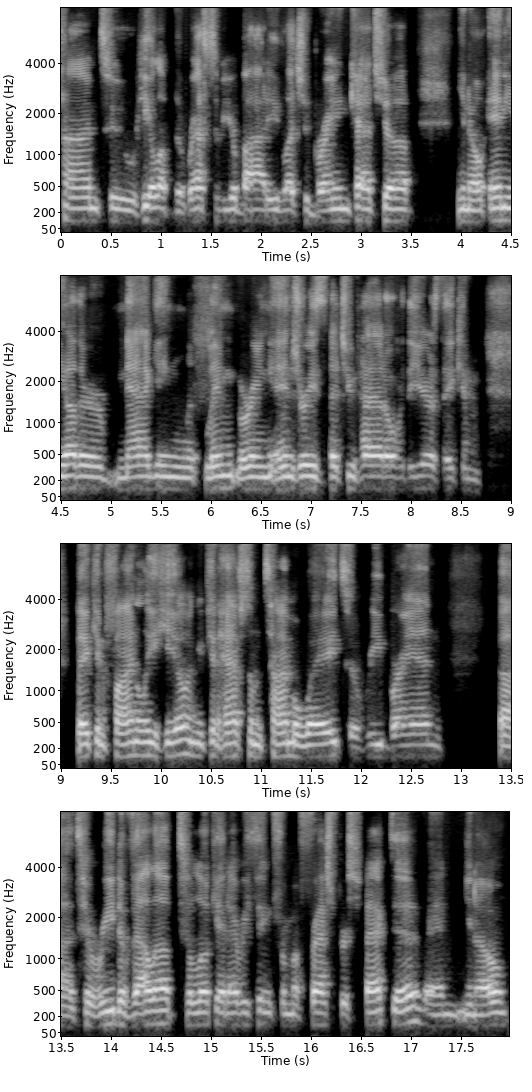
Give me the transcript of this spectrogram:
time to heal up the rest of your body, let your brain catch up. You know, any other nagging, lingering injuries that you've had over the years, they can, they can finally heal and you can have some time away to rebrand, uh, to redevelop, to look at everything from a fresh perspective and, you know,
